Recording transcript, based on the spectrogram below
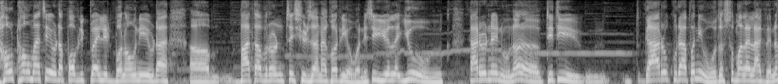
ठाउँ ठाउँमा चाहिँ एउटा पब्लिक टोइलेट बनाउने एउटा वातावरण चाहिँ सिर्जना गर्ने हो भने चाहिँ यसलाई यो कार्यान्वयन हुन त्यति गाह्रो कुरा पनि हो जस्तो मलाई लाग्दैन।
